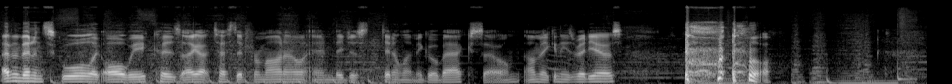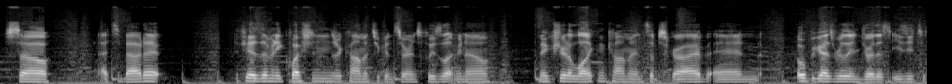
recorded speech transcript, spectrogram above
I haven't been in school like all week because I got tested for mono and they just didn't let me go back, so I'm making these videos. so that's about it. If you guys have any questions or comments or concerns, please let me know. Make sure to like and comment and subscribe, and hope you guys really enjoy this easy to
